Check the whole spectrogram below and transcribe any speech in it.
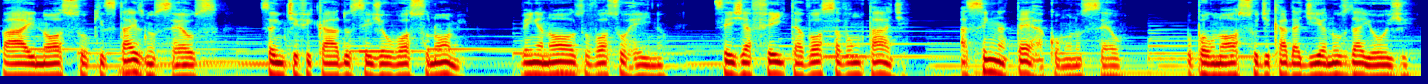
Pai nosso que estais nos céus, santificado seja o vosso nome. Venha a nós o vosso reino. Seja feita a vossa vontade, assim na terra como no céu. O pão nosso de cada dia nos dai hoje.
